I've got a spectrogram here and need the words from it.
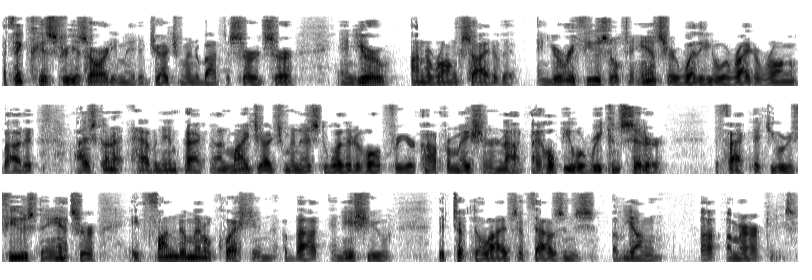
I think history has already made a judgment about the surge, sir, and you're on the wrong side of it. And your refusal to answer whether you were right or wrong about it uh, going to have an impact on my judgment as to whether to vote for your confirmation or not. I hope you will reconsider the fact that you refused to answer a fundamental question about an issue that took the lives of thousands of young uh, Americans.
